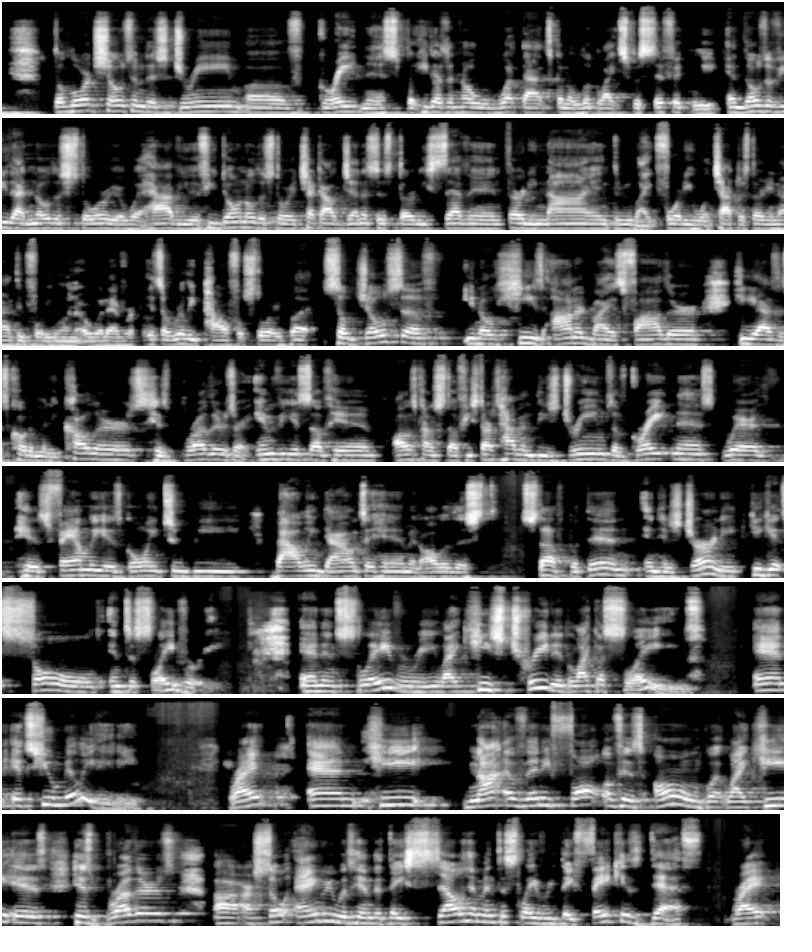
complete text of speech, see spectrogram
the Lord shows him this dream of greatness, but he doesn't know what that's going to look like specifically. And those of you that know the story or what have you, if you don't know the story, check out Genesis 37, 39 through like 41, chapters 39 through 41 or whatever. It's a really powerful story. But so Joseph, you know, he's honored by his father. He has this coat of many colors. His brothers are envious of him, all this kind of stuff. He starts having these dreams of greatness where his family is going to be bowing down to him and all of this stuff. But then in his journey, he gets sold into slavery. And in slavery, like he's treated like a slave. And it's humiliating right? And he, not of any fault of his own, but like he is, his brothers uh, are so angry with him that they sell him into slavery, they fake his death. Right.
